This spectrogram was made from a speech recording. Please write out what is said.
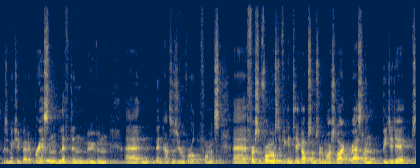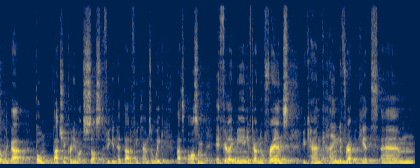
because it makes you better bracing, lifting, moving, uh, and enhances your overall performance. Uh, first and foremost, if you can take up some sort of martial art, wrestling, BJJ, something like that, boom, that's you pretty much sussed. If you can hit that a few times a week, that's awesome. If you're like me and you've got no friends, you can kind of replicate um,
